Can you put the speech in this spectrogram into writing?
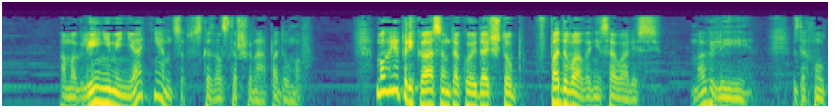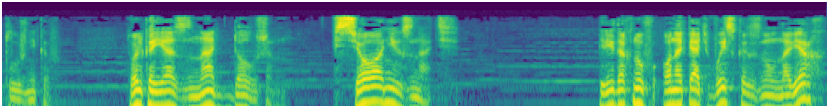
— А могли и не менять немцев, — сказал старшина, подумав. — Могли приказ им такой дать, чтоб в подвалы не совались. — Могли, — вздохнул Плужников. — Только я знать должен. Все о них знать. Передохнув, он опять выскользнул наверх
